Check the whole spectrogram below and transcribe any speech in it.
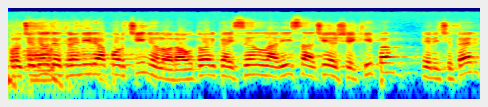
Procedeu de hrănire a porcinelor, autori Caisân Larisa, aceeași echipă, felicitări.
